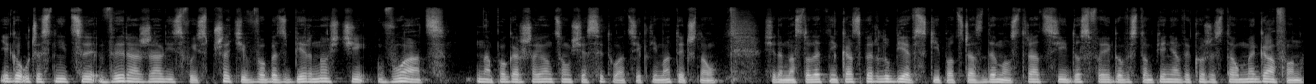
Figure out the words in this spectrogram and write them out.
Jego uczestnicy wyrażali swój sprzeciw wobec bierności władz na pogarszającą się sytuację klimatyczną. 17-letni Kasper Lubiewski podczas demonstracji do swojego wystąpienia wykorzystał megafon.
